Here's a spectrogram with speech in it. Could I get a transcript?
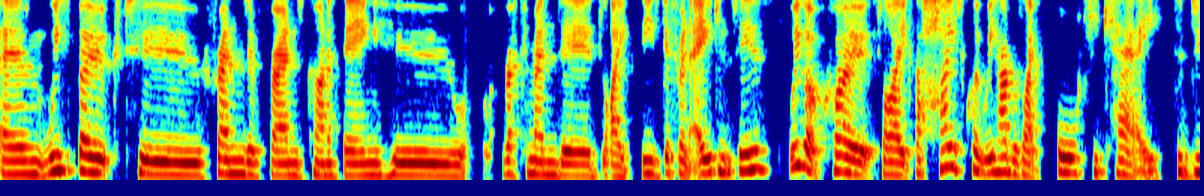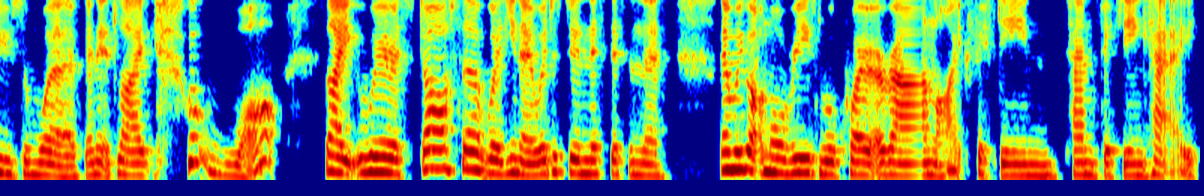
um we spoke to friends of friends kind of thing who recommended like these different agencies. We got quotes like the highest quote we had was like 40k to do some work. And it's like what? Like we're a startup. We're you know we're just doing this this and this. Then we got a more reasonable quote around like 15 10 15k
